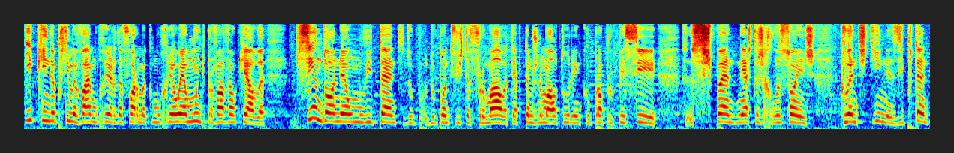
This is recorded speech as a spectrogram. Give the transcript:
e que ainda por cima vai morrer da forma que morreu, é muito provável que ela, sendo ou não militante do, do ponto de vista formal, até porque estamos numa altura em que o próprio PC se expande nestas relações clandestinas e, portanto,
